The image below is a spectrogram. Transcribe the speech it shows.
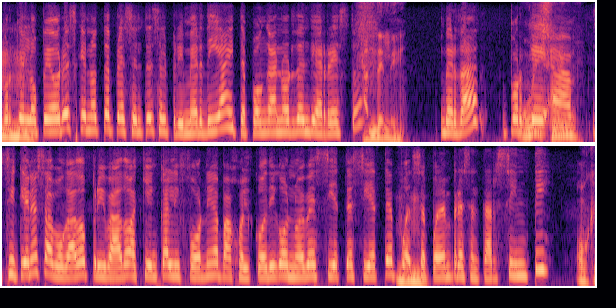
porque lo peor es que no te presentes el primer día y te pongan orden de arresto. Ándele. ¿verdad? Porque Uy, sí. ah, si tienes abogado privado aquí en California bajo el código 977, pues se pueden presentar sin ti. Ok.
